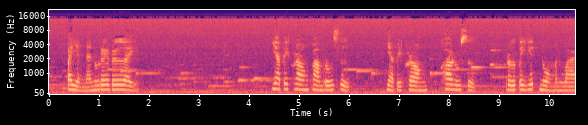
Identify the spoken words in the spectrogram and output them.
ๆ ไปอย่างนั้นเรื่อยๆ อย่าไปครองความรู้สึก อย่าไปครองข้อรู้สึก หรือไปยึดหน่วงมันไว้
